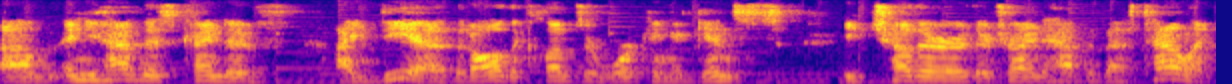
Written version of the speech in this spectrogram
um, and you have this kind of idea that all the clubs are working against each other. They're trying to have the best talent.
